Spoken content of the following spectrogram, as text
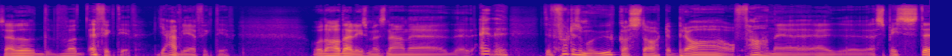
Så jeg var, effektiv. Jævlig effektiv. Og da hadde jeg liksom en sånn en, det, det, føltes som om uka startet bra, og faen, jeg, jeg, jeg spiste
